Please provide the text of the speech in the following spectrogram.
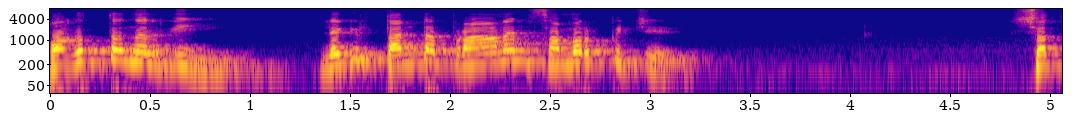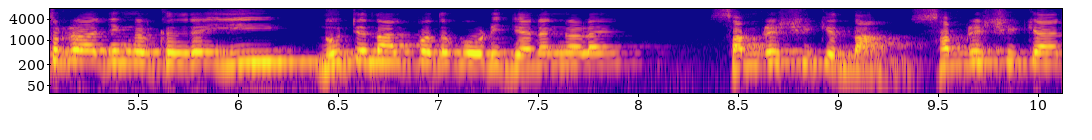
പകുത്തു നൽകി അല്ലെങ്കിൽ തന്റെ പ്രാണൻ സമർപ്പിച്ച് ശത്രുരാജ്യങ്ങൾക്കെതിരെ ഈ നൂറ്റി നാൽപ്പത് കോടി ജനങ്ങളെ സംരക്ഷിക്കുന്ന സംരക്ഷിക്കാൻ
